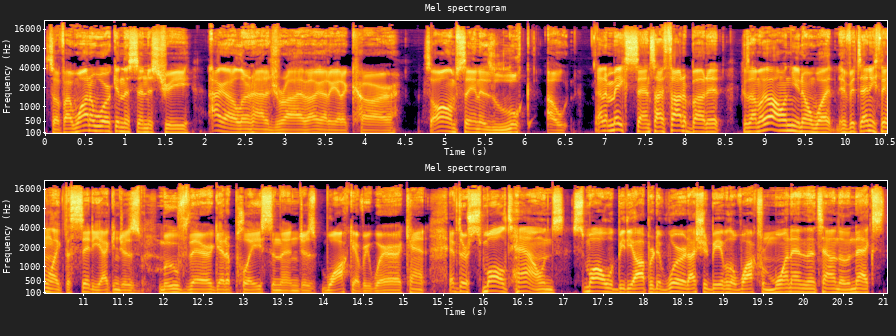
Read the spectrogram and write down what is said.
So if I want to work in this industry, I gotta learn how to drive, I gotta get a car. So all I'm saying is look out. And it makes sense. I thought about it because I'm like, oh, and you know what? If it's anything like the city, I can just move there, get a place, and then just walk everywhere. I can't. If they're small towns, small would be the operative word. I should be able to walk from one end of the town to the next.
